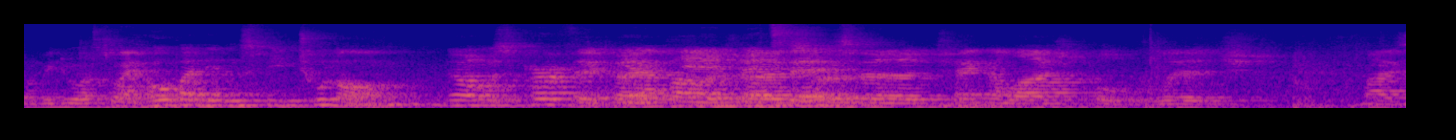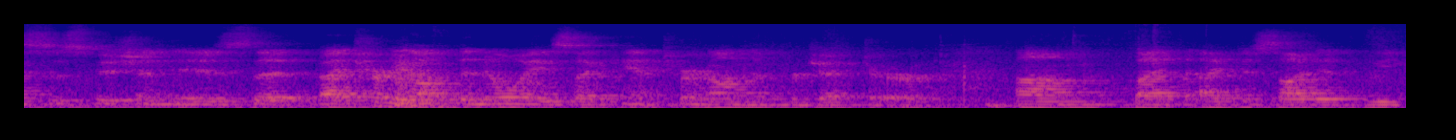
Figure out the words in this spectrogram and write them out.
what we do. So I hope I didn't speak too long. No, it was perfect. Yeah, I apologize for the technological glitch. my suspicion is that by turning off the noise, I can't turn on the projector. Um, but I decided we'd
